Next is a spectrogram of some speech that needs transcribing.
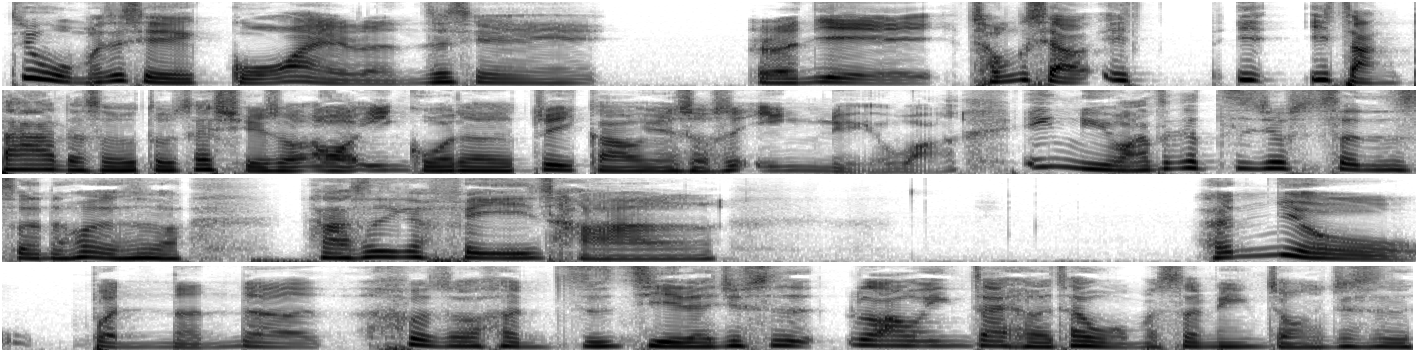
就我们这些国外人，这些人也从小一一一长大的时候都在学说，哦，英国的最高元首是英女王，英女王这个字就深深的，或者是说。他是一个非常很有本能的，或者说很直接的，就是烙印在和在我们生命中，就是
